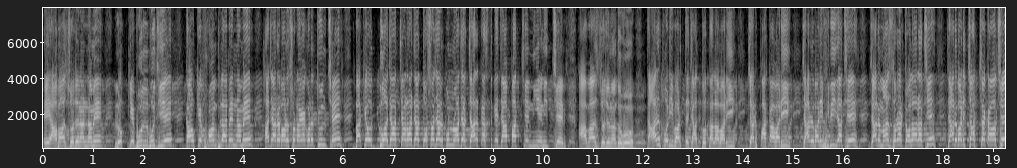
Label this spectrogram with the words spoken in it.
এই আবাস যোজনার নামে লোককে ভুল বুঝিয়ে কাউকে ফর্ম ফিলাপের নামে হাজার বারোশো টাকা করে তুলছে বা কেউ দু হাজার, চার হাজার, দশ হাজার, পনেরো হাজার, যার কাছ থেকে যা পাচ্ছেন নিয়ে নিচ্ছেন আবাস যোজনা দেবো। তার পরিবর্তে যার দোতলা বাড়ি, যার পাকা বাড়ি, যার বাড়ি ফ্রিজ আছে, যার মাছ ধরার টলার আছে, যার বাড়ি চার চাকা আছে,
